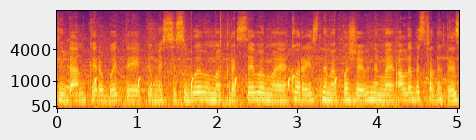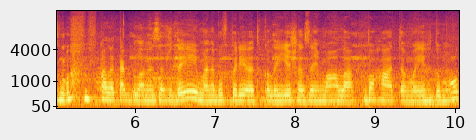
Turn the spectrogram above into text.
сніданки робити якимись особливими, красивими, корисними, поживними, але без фанатизму. Але так було не завжди. У мене був період, коли їжа займала багато моїх думок,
